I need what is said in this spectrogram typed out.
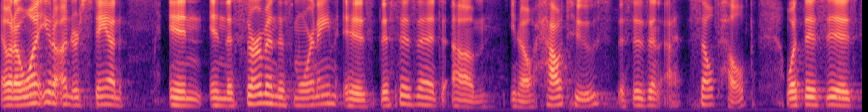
And what I want you to understand in in the sermon this morning is this isn't um, you know how tos. This isn't self help. What this is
